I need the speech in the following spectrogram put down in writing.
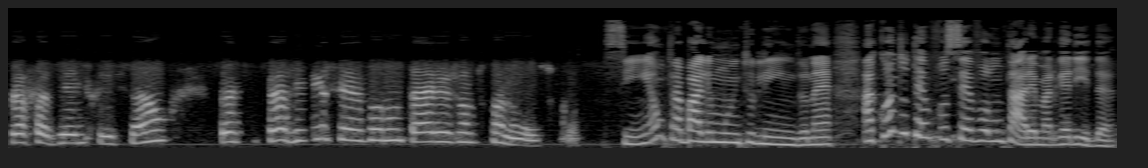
para fazer a inscrição, para vir ser voluntário junto conosco. Sim, é um trabalho muito lindo, né? Há quanto tempo você é voluntária, Margarida?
